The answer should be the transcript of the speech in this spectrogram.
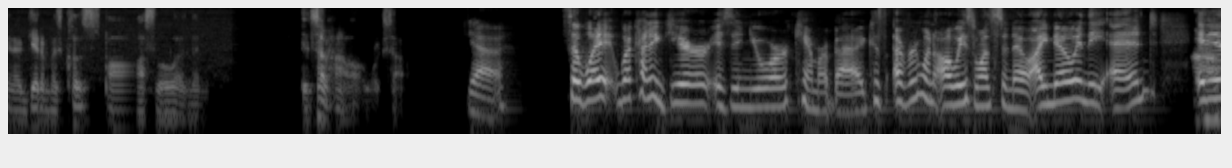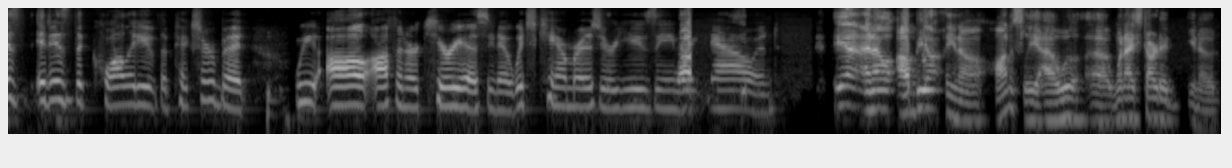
you know, get them as close as possible, and then it somehow all works out. Yeah. So what what kind of gear is in your camera bag? Because everyone always wants to know. I know in the end it Uh-huh. is it is the quality of the picture, but we all often are curious, you know, which cameras you're using Well, right now and Yeah, and I'll I'll be you know honestly, I will uh, when I started you know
